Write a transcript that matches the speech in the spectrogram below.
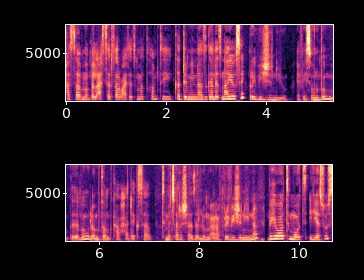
ሓሳብ መበል ዓሰርተ ኣርባዕተ ትምህርቲ ከምቲ ቅድም ኢልና ዝገለጽናዮ ሲ ሪቪዥን እዩ ኤፌሶን ብምሎም እቶም ካብ ሓደ ክሳብ እቲ መጨረሻ ዘሎ ምዕራፍ ሪቪዥን እዩና ብህይወት ሞት ኢየሱስ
